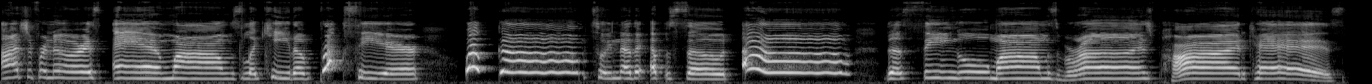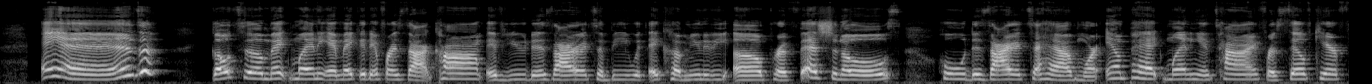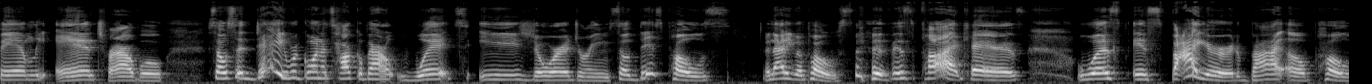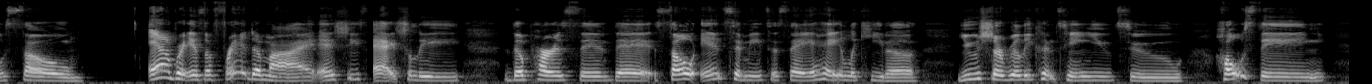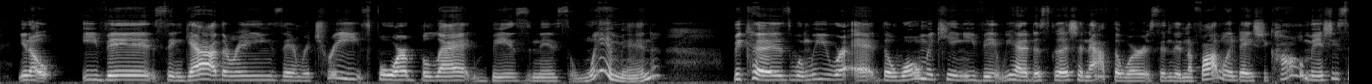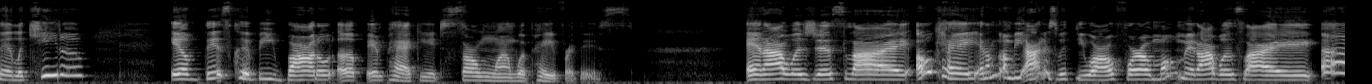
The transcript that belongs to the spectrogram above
Entrepreneurs and moms. Lakita Brooks here. Welcome to another episode of the Single Moms Brunch Podcast. And go to make money and make a difference.com if you desire to be with a community of professionals who desire to have more impact, money, and time for self care, family, and travel. So today we're going to talk about what is your dream. So this post, not even post, this podcast was inspired by a post. So Amber is a friend of mine and she's actually the person that sold into me to say, "Hey Lakita, you should really continue to hosting, you know, events and gatherings and retreats for black business women because when we were at the Woman King event, we had a discussion afterwards. And then the following day, she called me and she said, Lakita, if this could be bottled up and packaged, someone would pay for this. And I was just like, okay. And I'm going to be honest with you all. For a moment, I was like, uh,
